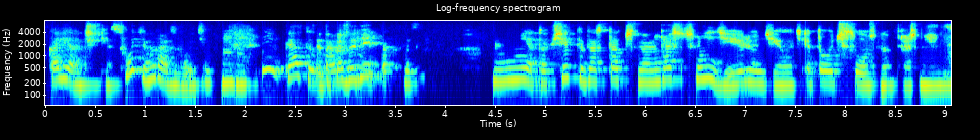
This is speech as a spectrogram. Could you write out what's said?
Коленочки сводим и разводим. Угу. И пятое это упражнение. Так, нет, вообще это достаточно ну, раз в неделю делать. Это очень сложное упражнение.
